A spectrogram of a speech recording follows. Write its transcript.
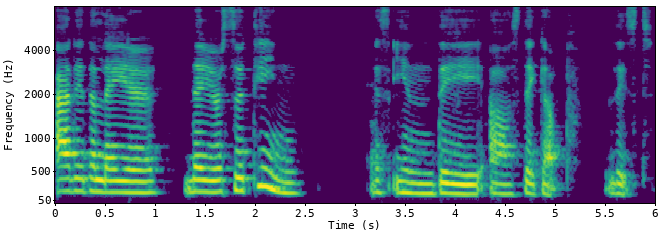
added the layer, layer 13 is in the uh, stack up list.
